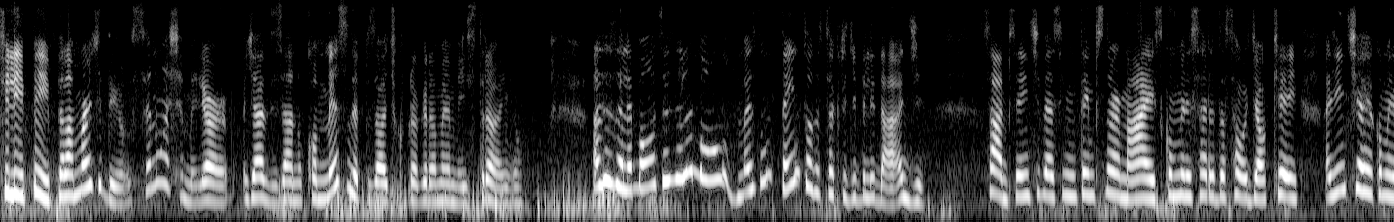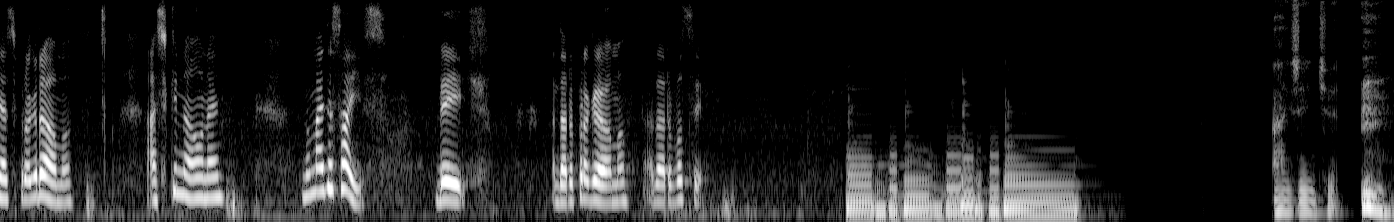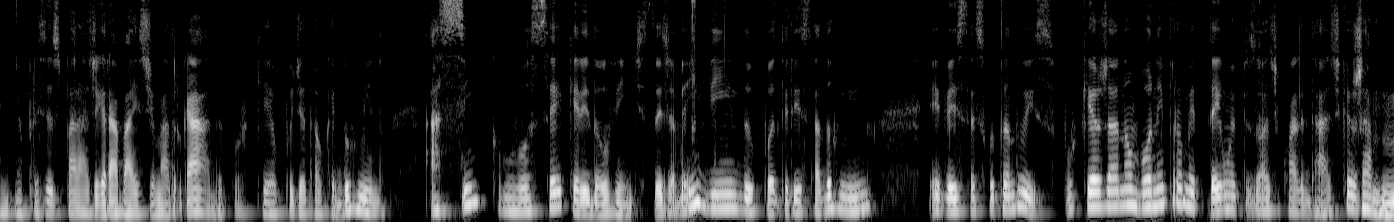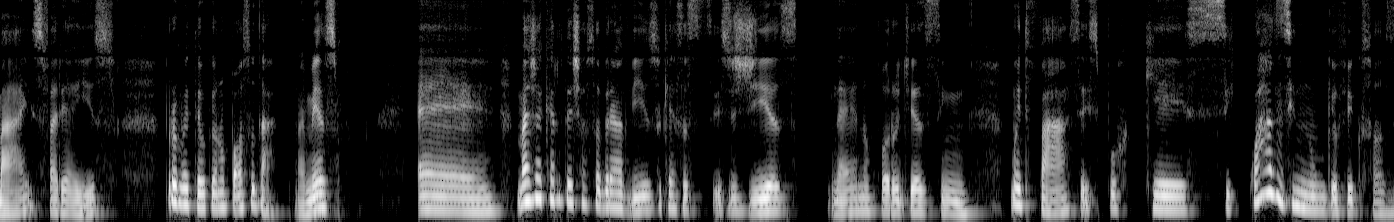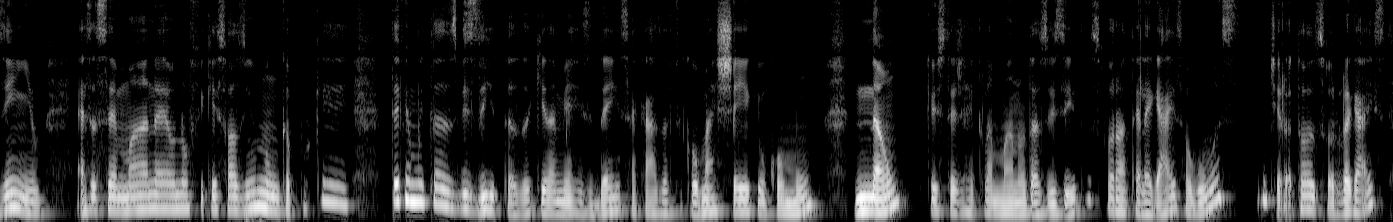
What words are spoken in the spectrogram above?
Felipe, pelo amor de Deus, você não acha melhor já avisar no começo do episódio que o programa é meio estranho? Às vezes ele é bom, às vezes ele é bom, mas não tem toda essa credibilidade. Sabe, se a gente tivesse em tempos normais, com o Ministério da Saúde ok, a gente ia recomendar esse programa? Acho que não, né? No mais é só isso. Beijo. Adoro o programa, adoro você. Ai, gente, eu preciso parar de gravar isso de madrugada, porque eu podia estar o quê? Dormindo. Assim como você, querido ouvinte. Seja bem-vindo. Poderia estar dormindo em vez de estar escutando isso. Porque eu já não vou nem prometer um episódio de qualidade, que eu jamais faria isso. Prometeu que eu não posso dar, não é mesmo? É... Mas já quero deixar sobre aviso que essas, esses dias né? Não foram dias assim muito fáceis, porque se quase nunca eu fico sozinho, essa semana eu não fiquei sozinho nunca, porque teve muitas visitas aqui na minha residência, a casa ficou mais cheia que o comum. Não que eu esteja reclamando das visitas, foram até legais algumas. Mentira, todas foram legais.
